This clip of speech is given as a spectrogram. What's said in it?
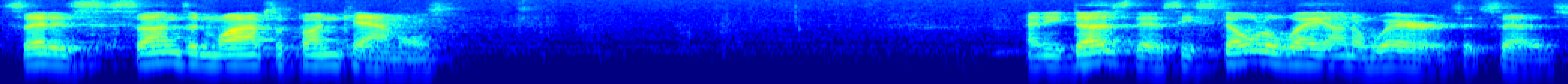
set his sons and wives upon camels, and he does this. He stole away unawares, it says.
